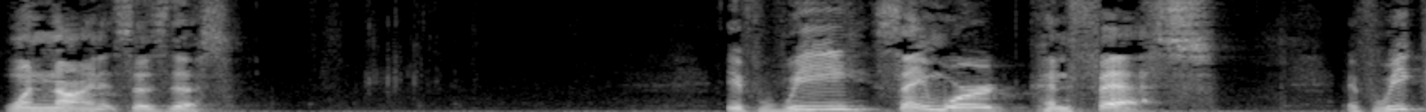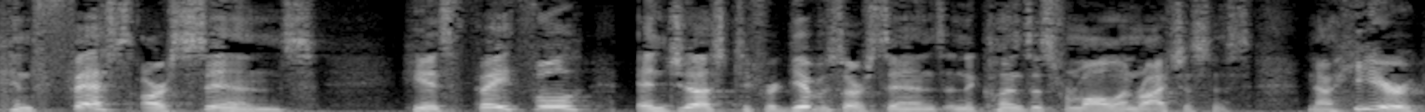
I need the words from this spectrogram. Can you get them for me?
1 9, it says this. If we, same word, confess, if we confess our sins, he is faithful and just to forgive us our sins and to cleanse us from all unrighteousness. Now here,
